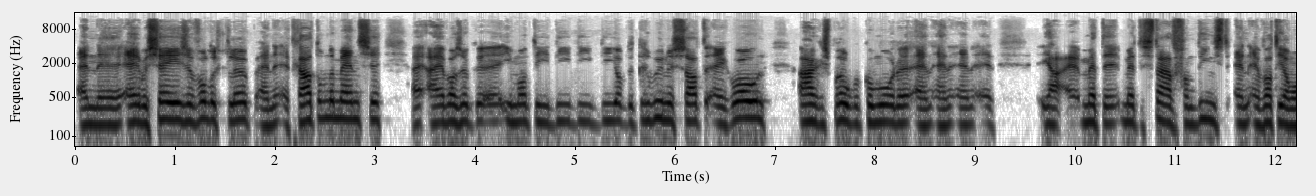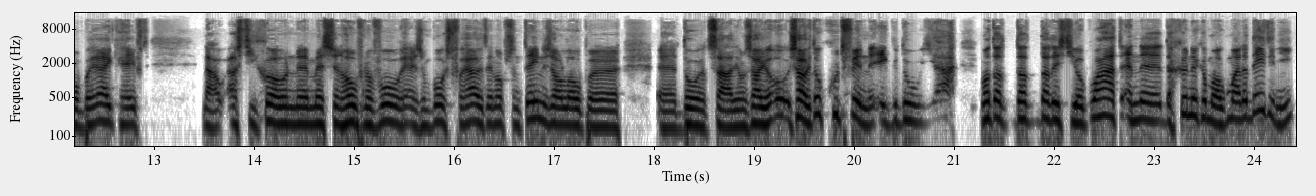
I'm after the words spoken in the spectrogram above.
En eh, RBC is een volksclub. En het gaat om de mensen. Hij, hij was ook eh, iemand die, die, die, die op de tribunes zat. En gewoon aangesproken kon worden. En, en, en, en ja, met, de, met de staat van dienst. En, en wat hij allemaal bereikt heeft. Nou, als hij gewoon eh, met zijn hoofd naar voren en zijn borst vooruit en op zijn tenen zou lopen eh, door het stadion, zou je, zou je het ook goed vinden. Ik bedoel, ja, want dat, dat, dat is hij ook waard en uh, dat gun ik hem ook. Maar dat deed hij niet.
